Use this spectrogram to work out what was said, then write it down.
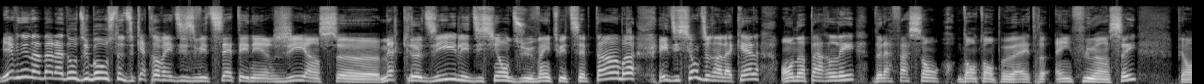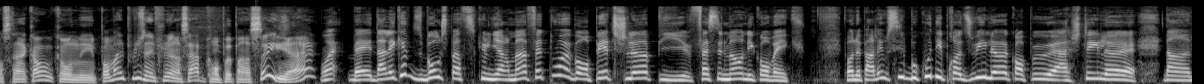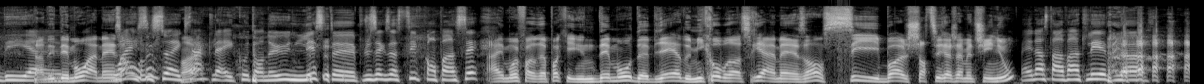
Bienvenue dans le balado du Boost du 98.7 Énergie en ce mercredi, l'édition du 28 septembre, édition durant laquelle on a parlé de la façon dont on peut être influencé, puis on se rend compte qu'on est pas mal plus influençable qu'on peut penser, hein? Ouais, ben dans l'équipe du Boost particulièrement, faites-nous un bon pitch là, puis facilement on est convaincu. on a parlé aussi beaucoup des produits là qu'on peut acheter là dans des dans des démos à la maison. Ouais, c'est ça, exact. Là, écoute, on a eu une liste euh, plus exhaustive qu'on pensait. Hey, moi, il faudrait pas qu'il y ait une démo de bière de microbrasserie à la maison. Si bol, je sortirais jamais de chez nous. Mais non, c'est en vente libre là.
